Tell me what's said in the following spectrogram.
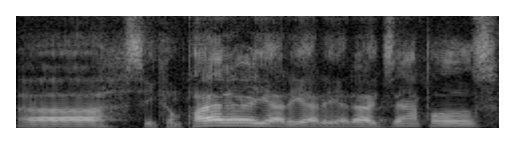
Uh, C compiler, yada, yada, yada, examples.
